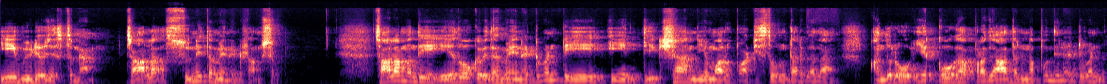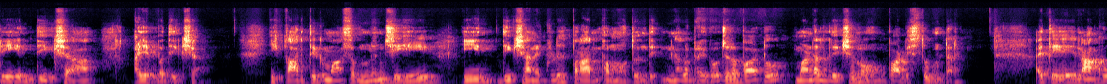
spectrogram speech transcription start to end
ఈ వీడియో చేస్తున్నాను. చాలా సున్నితమైనటువంటి అంశం. చాలామంది ఏదో ఒక విధమైనటువంటి ఈ దీక్షా నియమాలు పాటిస్తూ ఉంటారు కదా అందులో ఎక్కువగా ప్రజాదరణ పొందినటువంటి దీక్ష అయ్యప్ప దీక్ష. ఈ కార్తీక మాసం నుంచి ఈ దీక్ష అనేటువంటిది ప్రారంభమవుతుంది. 40 రోజుల పాటు మండల దీక్షను పాటిస్తూ ఉంటారు. అయితే నాకు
